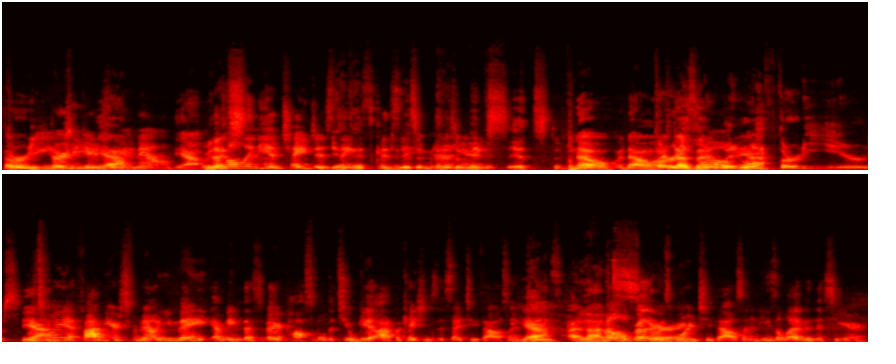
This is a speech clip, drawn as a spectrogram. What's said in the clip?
30. thirty. years 30 ago. years Yeah. ago now. yeah. I mean, the millennium changes Yeah, things because that doesn't, that doesn't make sense to me. No, no, it doesn't. years- really, yeah. thirty years. Yeah. Which way, yeah, five years from now, you may. I mean, that's very possible that you'll get applications that say 2000. Yeah, 'cause and Yeah. My little brother was scary. born 2000, and he's 11 this year.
